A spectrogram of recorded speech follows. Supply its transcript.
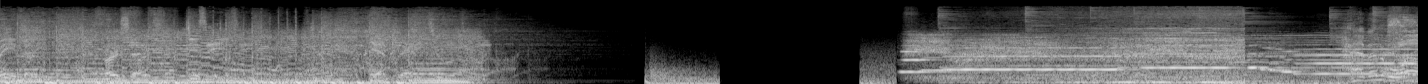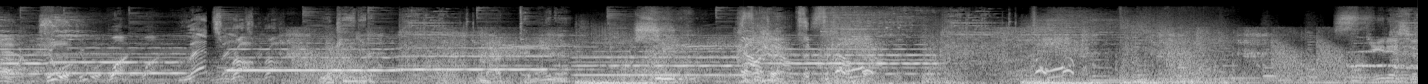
Raven versus Dizzy. Get ready to rock. Heaven or hell. Duel. One. Let's rock. Counter. Counter. 好きにしろ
